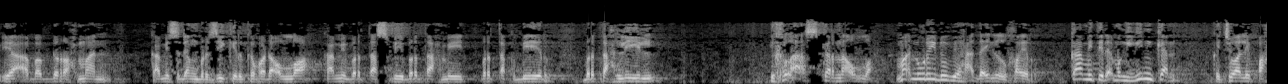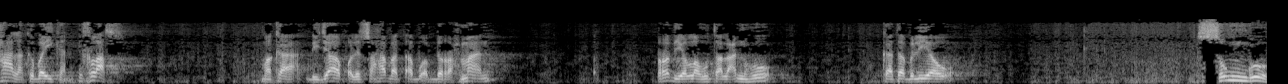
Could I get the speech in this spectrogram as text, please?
"Ya Abu Abdurrahman, kami sedang berzikir kepada Allah, kami bertasbih, bertahmid, bertakbir, bertahlil, ikhlas karena Allah. Ma nuridu khair." Kami tidak menginginkan kecuali pahala kebaikan, ikhlas. Maka dijawab oleh sahabat Abu Abdurrahman radhiyallahu taala anhu kata beliau sungguh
